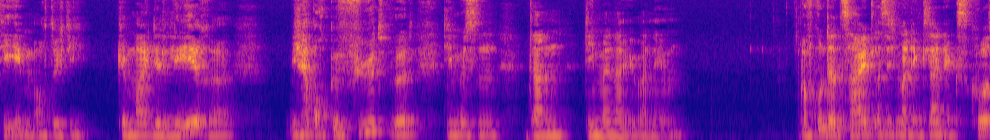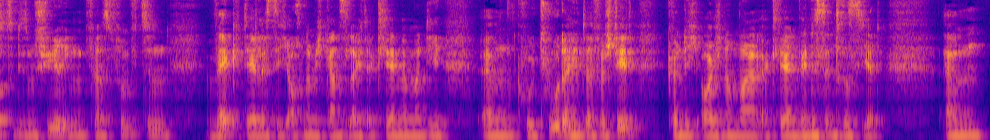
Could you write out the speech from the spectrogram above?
die eben auch durch die Gemeindelehre ja auch geführt wird, die müssen dann die Männer übernehmen. Aufgrund der Zeit lasse ich mal den kleinen Exkurs zu diesem schwierigen Vers 15 weg. Der lässt sich auch nämlich ganz leicht erklären, wenn man die ähm, Kultur dahinter versteht. Könnte ich euch nochmal erklären, wenn es interessiert. Ähm,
